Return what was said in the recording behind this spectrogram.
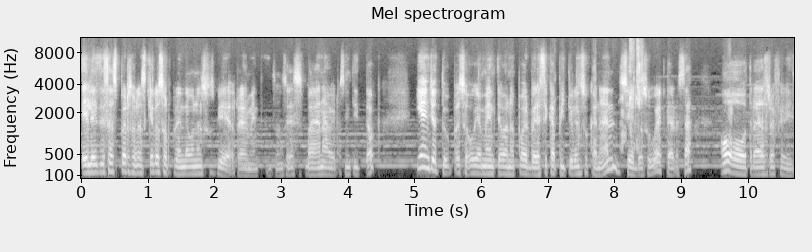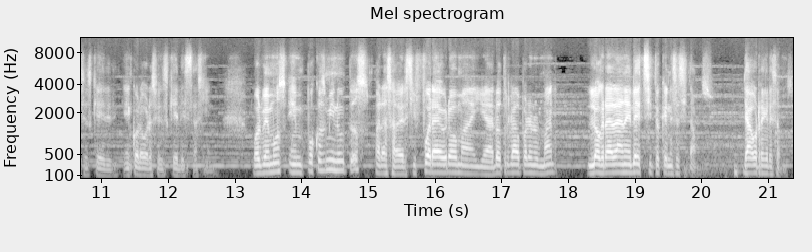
él, es de esas personas que lo sorprende a uno en sus videos realmente. Entonces vayan a verlos en TikTok y en YouTube, pues obviamente van a poder ver ese capítulo en su canal, si él lo sube, claro está. o otras referencias que en colaboraciones que él está haciendo. Volvemos en pocos minutos para saber si fuera de broma y al otro lado paranormal lograrán el éxito que necesitamos. Ya os regresamos.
